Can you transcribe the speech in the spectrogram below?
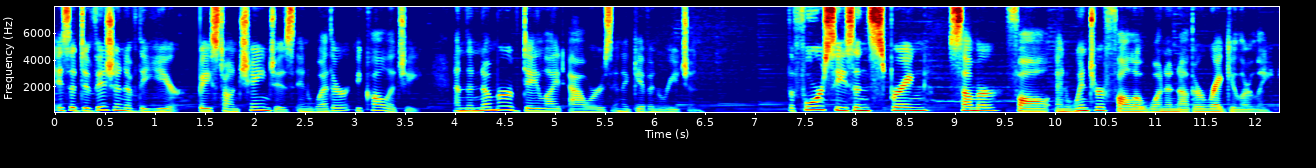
season is a division of the year based on changes in weather ecology and the number of daylight hours in a given region. The four seasons spring, summer, fall, and winter follow one another regularly.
